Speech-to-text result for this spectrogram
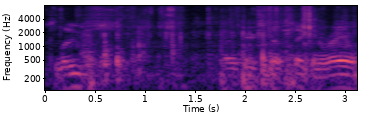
It's loose. Like there's stuff shaking around.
